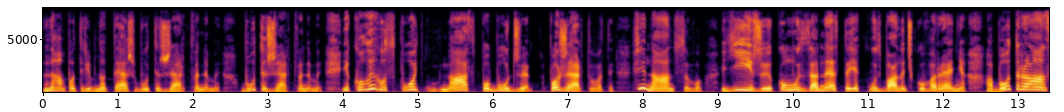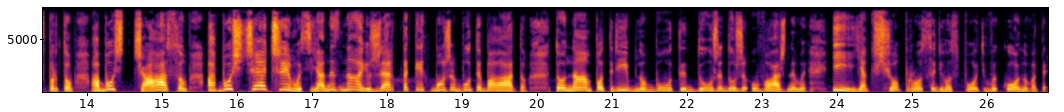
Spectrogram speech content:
нам потрібно теж бути жертвеними. Бути жертвеними. І коли Господь нас побуджує. Пожертвувати фінансово, їжею, комусь занести якусь баночку варення, або транспортом, або часом, або ще чимось. Я не знаю. Жертв таких може бути багато. То нам потрібно бути дуже дуже уважними. І якщо просить Господь виконувати.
